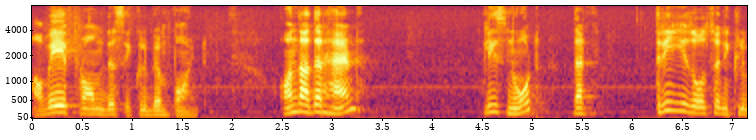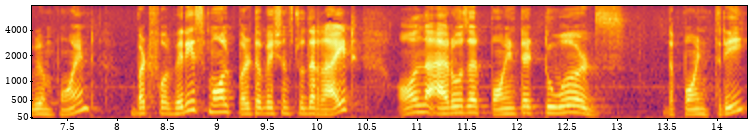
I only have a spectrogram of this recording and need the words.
away from this equilibrium point. On the other hand, please note that 3 is also an equilibrium point, but for very small perturbations to the right all the arrows are pointed towards the point 3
